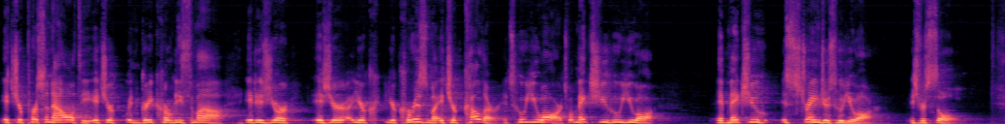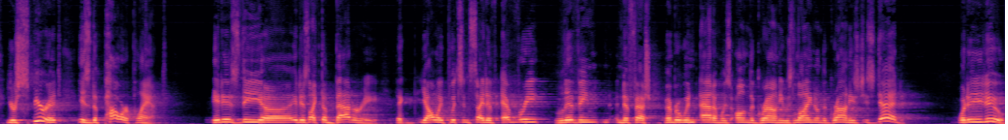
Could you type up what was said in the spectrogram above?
It's your personality. It's your, in Greek, charisma. It is your, is your, your, your charisma. It's your color. It's who you are. It's what makes you who you are. It makes you as strangers who you are, is your soul. Your spirit is the power plant. It is, the, uh, it is like the battery that Yahweh puts inside of every living nefesh. Remember when Adam was on the ground, he was lying on the ground, he's just dead. What did he do?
